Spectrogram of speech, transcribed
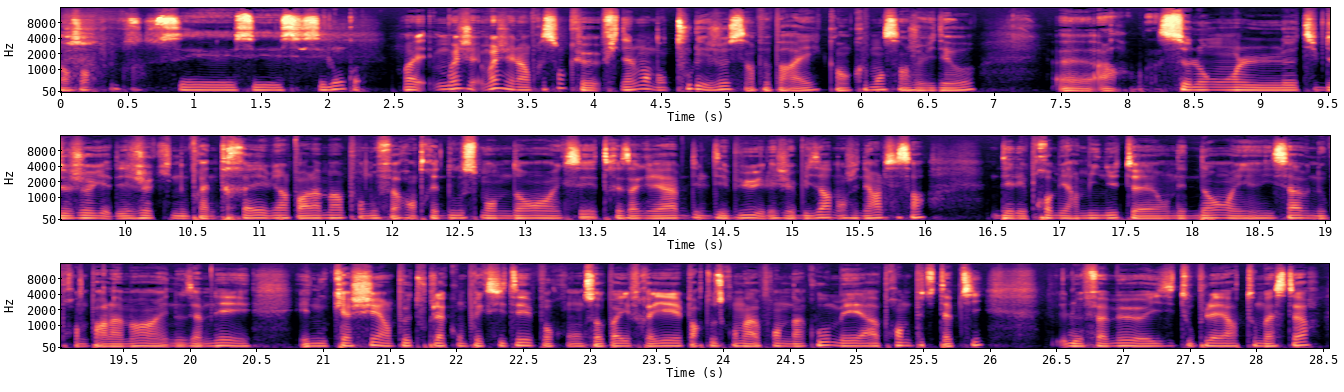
c'est c'est- c'est long quoi. Ouais, moi j'ai, moi j'ai l'impression que finalement dans tous les jeux c'est un peu pareil. Quand on commence un jeu vidéo, euh, alors selon le type de jeu, il y a des jeux qui nous prennent très bien par la main pour nous faire rentrer doucement dedans et que c'est très agréable dès le début. Et les jeux Blizzard en général c'est ça. Dès les premières minutes, euh, on est dedans et ils savent nous prendre par la main et nous amener et, nous cacher un peu toute la complexité pour qu'on ne soit pas effrayé par tout ce qu'on a à apprendre d'un coup, mais à apprendre petit à petit le fameux euh, easy to play, hard to master.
